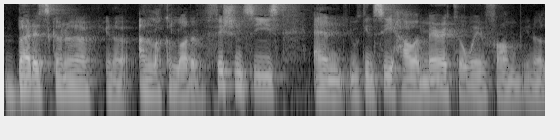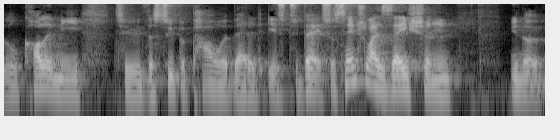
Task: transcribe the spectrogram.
but it's going to, you know, unlock a lot of efficiencies. And we can see how America went from, you know, a little colony to the superpower that it is today. So centralization you know,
